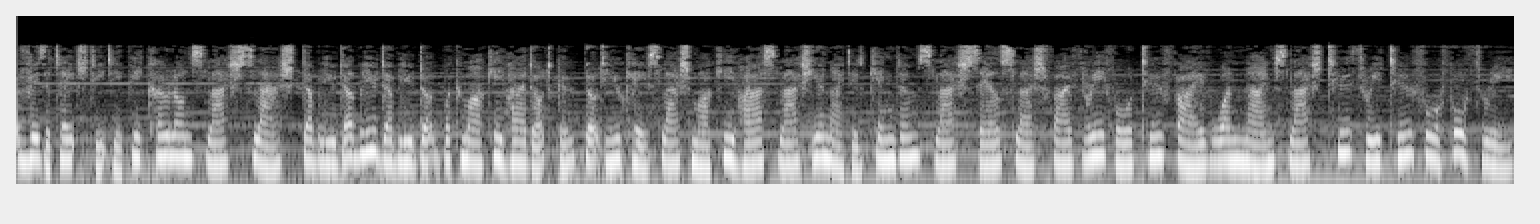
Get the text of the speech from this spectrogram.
Visit http colon slash slash www.bookmarqueehire.co.uk slash marqueehire slash United Kingdom slash sales slash 5342519 slash 232443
